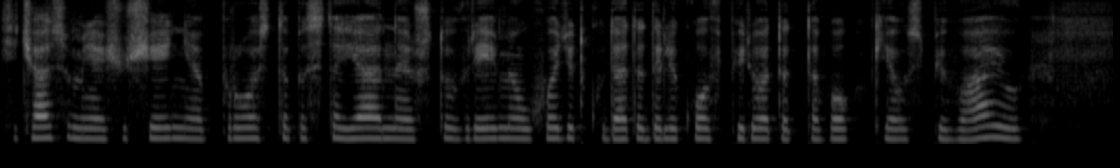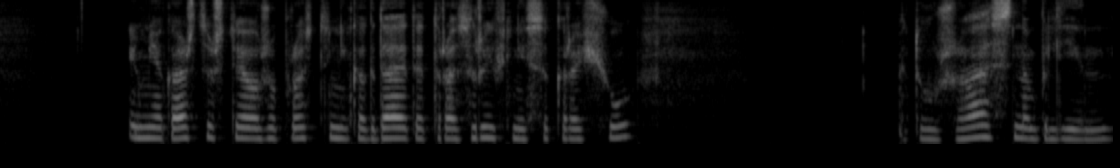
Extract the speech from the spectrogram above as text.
Сейчас у меня ощущение просто постоянное, что время уходит куда-то далеко вперед от того, как я успеваю. И мне кажется, что я уже просто никогда этот разрыв не сокращу. Это ужасно, блин.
